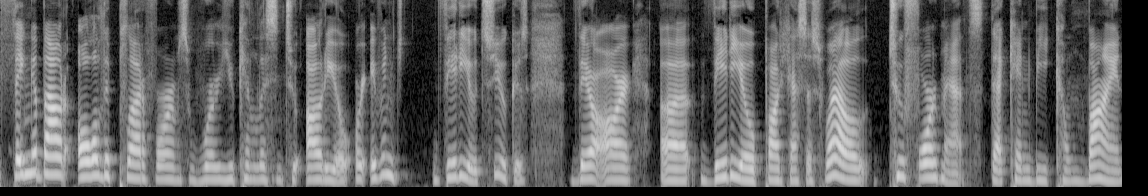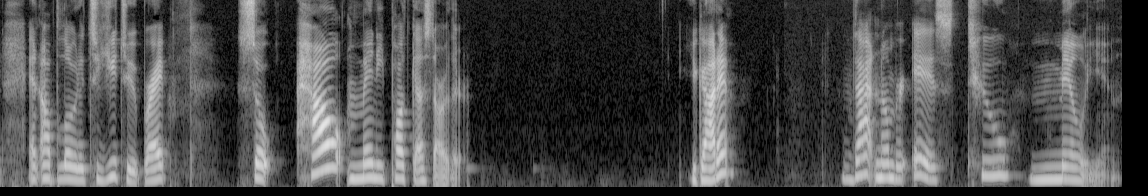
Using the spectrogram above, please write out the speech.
Think about all the platforms where you can listen to audio or even video too because there are uh, video podcasts as well two formats that can be combined and uploaded to youtube right? So how many podcasts are there? You got it? That number is 2 million.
